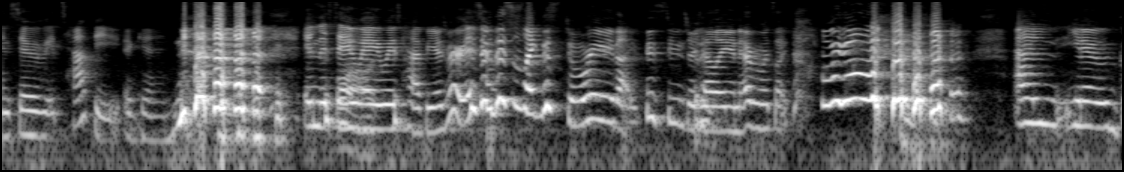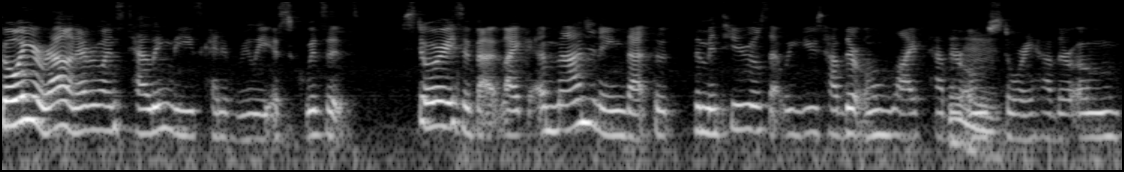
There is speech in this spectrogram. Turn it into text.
and so it's happy again in the same Wow. way it was happy as her and so this is like the story that the students are telling and everyone's like oh my god and you know going around everyone's telling these kind of really exquisite stories about like imagining that the, the materials that we use have their own life have their own Mm. story have their own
